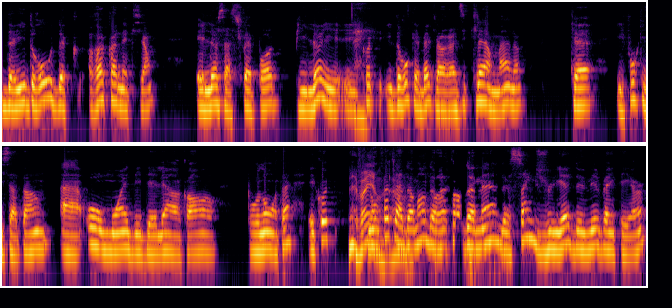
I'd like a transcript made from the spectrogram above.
de hydro de reconnexion. Et là, ça se fait pas. Puis là, écoute, Hydro-Québec leur a dit clairement là, qu'il faut qu'ils s'attendent à au moins des délais encore pour longtemps. Écoute, ils ont fait la demande de raccordement le 5 juillet 2021.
